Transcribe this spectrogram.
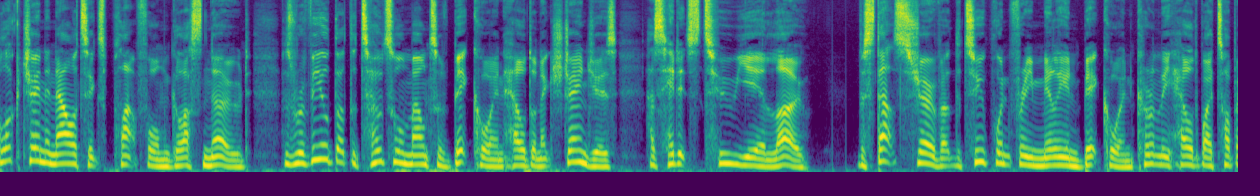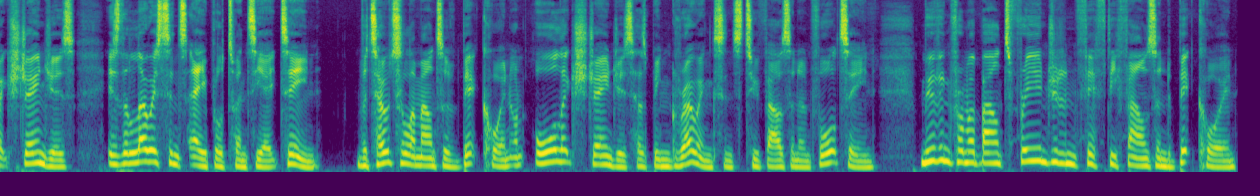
Blockchain analytics platform Glassnode has revealed that the total amount of Bitcoin held on exchanges has hit its two year low. The stats show that the 2.3 million Bitcoin currently held by top exchanges is the lowest since April 2018. The total amount of Bitcoin on all exchanges has been growing since 2014, moving from about 350,000 Bitcoin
